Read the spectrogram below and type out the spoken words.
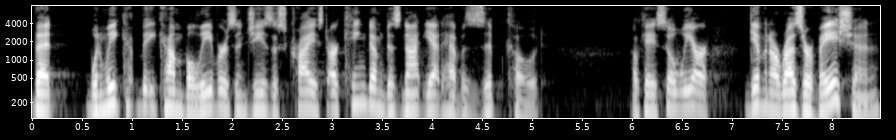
that when we become believers in Jesus Christ, our kingdom does not yet have a zip code. Okay, so we are given a reservation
